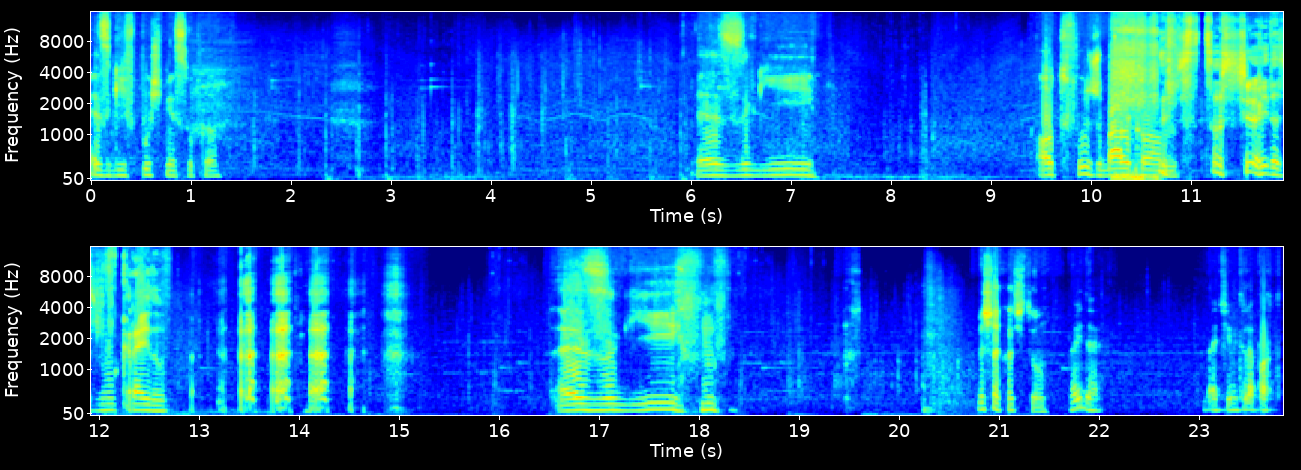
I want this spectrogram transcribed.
Ezgi, wpuść mnie, suko. Ezgi. Otwórz balkon. Z czym widać dwóch krainów? Myszek, chodź tu. No idę. Dajcie mi teleport.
